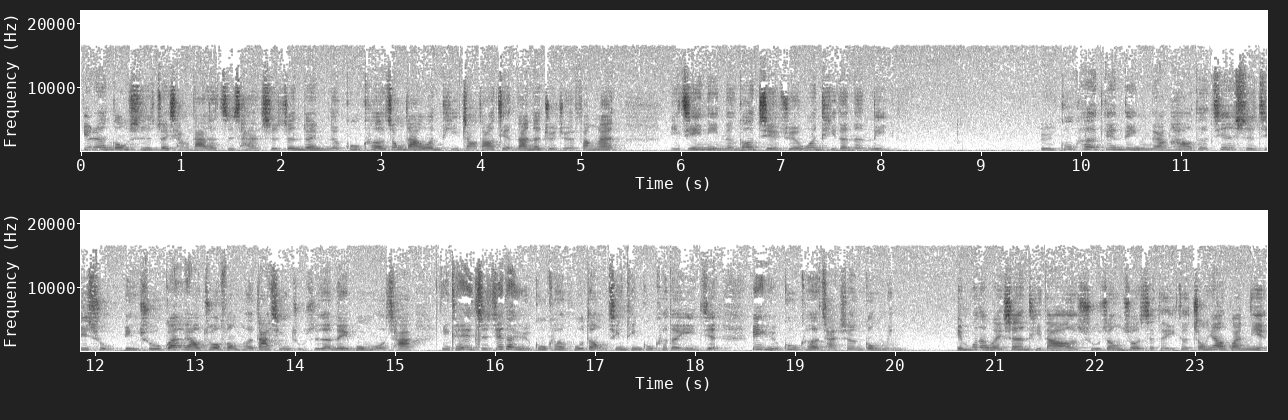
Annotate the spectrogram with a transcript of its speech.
一人公司最强大的资产是针对你的顾客重大问题找到简单的解决方案，以及你能够解决问题的能力。与顾客奠定良好的坚实基础，摒除官僚作风和大型组织的内部摩擦，你可以直接的与顾客互动，倾听顾客的意见，并与顾客产生共鸣。节目的尾声提到书中作者的一个重要观念，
